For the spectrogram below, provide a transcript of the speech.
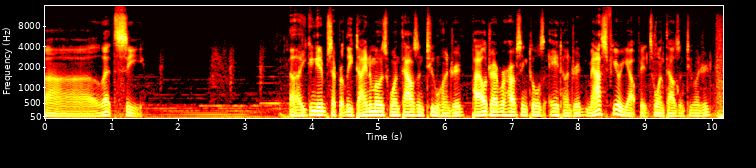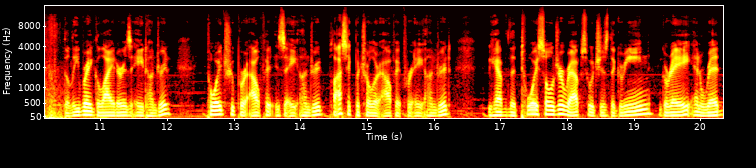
Uh, let's see. Uh, you can get them separately. Dynamo's 1,200. Pile Driver Harvesting Tools 800. Masked Fury Outfit's 1,200. The Libre Glider is 800. Toy Trooper outfit is 800. Plastic Patroller outfit for 800. We have the Toy Soldier wraps, which is the green, gray, and red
